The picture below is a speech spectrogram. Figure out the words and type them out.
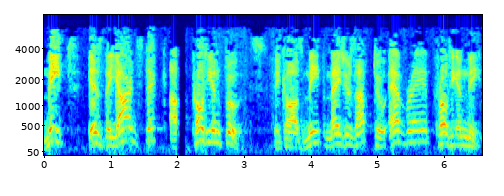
Meat is the yardstick of protein foods because meat measures up to every protein need.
